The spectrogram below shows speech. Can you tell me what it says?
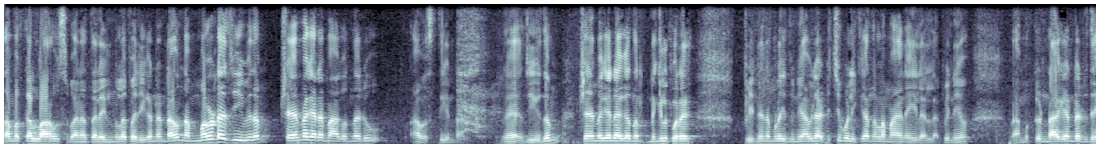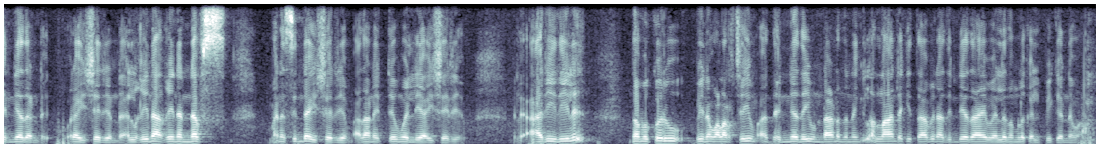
നമുക്ക് അള്ളാഹു സുബാന തലയിൽ നിന്നുള്ള പരിഗണന ഉണ്ടാവും. നമ്മളുടെ ജീവിതം ക്ഷേമകരമാകുന്ന ഒരു അവസ്ഥയുണ്ടാകും. പിന്നെ ജീവിതം ക്ഷേമകരമാകുന്നുണ്ടെങ്കിൽ കുറേ പിന്നെ നമ്മൾ ഈ ദുനിയാവിൽ അടിച്ചു പൊളിക്കുക എന്നുള്ള മാനയിലല്ല. പിന്നെയോ നമുക്കുണ്ടാകേണ്ട ഒരു ധന്യത ഉണ്ട് ഒരു ഐശ്വര്യമുണ്ട് അൽഗീന അഗീന നഫ്സ് മനസ്സിന്റെ ഐശ്വര്യം. അതാണ് ഏറ്റവും വലിയ ഐശ്വര്യം? ആ രീതിയിൽ നമുക്കൊരു പിന്നെ വളർച്ചയും ധന്യതയും ഉണ്ടാകുന്നുണ്ടെങ്കിൽ അള്ളാഹിന്റെ കിതാബിന് അതിന്റേതായ വില നമ്മൾ കൽപ്പിക്കുക വേണം.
